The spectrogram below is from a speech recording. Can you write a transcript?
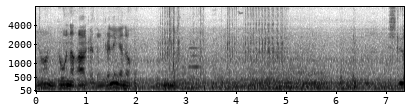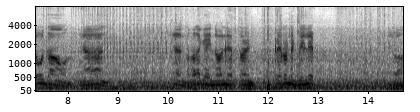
Yun, go na agad. Ang galing ano. Slow down. Yan. Yan, nakalagay no left turn. Pero nagle-left. Diba?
